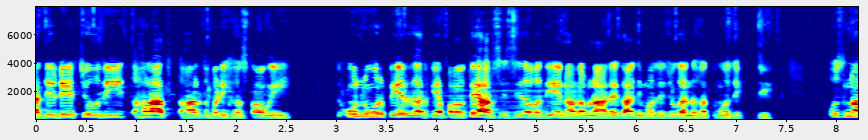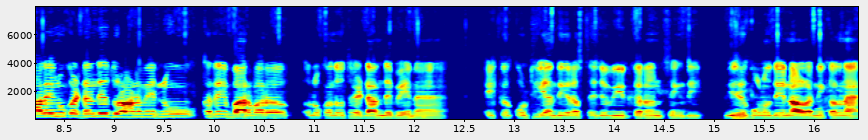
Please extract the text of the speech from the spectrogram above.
ਅੱਜ ਦੀ ਡੇਟ 'ਚ ਉਹਦੀ ਹਾਲਾਤ ਹਾਲਤ ਬੜੀ ਖਸਤਾ ਹੋ ਗਈ ਤੇ ਉਹਨੂੰ ਰਿਪੇਅਰ ਕਰਕੇ ਆਪਾਂ ਉੱਤੇ ਆਰਸੀਸੀ ਦਾ ਵਧੀਆ ਨਾਲਾ ਬਣਾ ਰਹੇ ਤਾਂ ਕਿ ਮੁਹੱਲੇ 'ਚੋਂ ਗੰਦ ਖਤਮ ਹੋ ਜੇ। ਜੀ। ਉਸ ਨਾਲੇ ਨੂੰ ਕੱਢਣ ਦੇ ਦੌਰਾਨ ਮੈਨੂੰ ਕਦੇ ਬਾਰ-ਬਾਰ ਲੋਕਾਂ ਤੋਂ ਥ੍ਰੈਡਾਂ ਆਉਂਦੇ ਪਏ ਨੇ। ਇੱਕ ਕੋਠੀ ਆਂਦੀ ਰਸਤੇ 'ਚ ਵੀਰਕਰਨ ਸਿੰਘ ਦੀ ਜਿਹਦੇ ਜੀ। ਕੋਲੋਂ ਦੀ ਨਾਲਾ ਨਿਕਲਣਾ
